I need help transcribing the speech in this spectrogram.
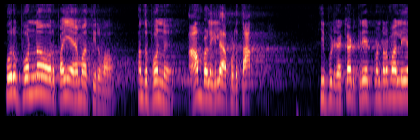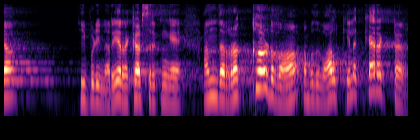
ஒரு பொண்ணை ஒரு பையன் ஏமாத்திடுவான் அந்த பொண்ணு ஆம்பளைகளே அப்படித்தான். இப்படி ரெக்கார்டு கிரியேட் பண்ணுறோமா இல்லையா? இப்படி நிறைய ரெக்கார்ட்ஸ் இருக்குங்க. அந்த ரெக்கார்டு தான் நமது வாழ்க்கையில் கேரக்டர்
